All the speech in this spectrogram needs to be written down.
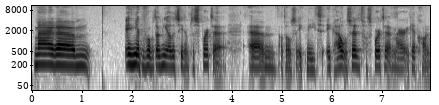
Maar um, en je hebt bijvoorbeeld ook niet altijd zin om te sporten. Um, althans, ik niet. Ik hou ontzettend van sporten, maar ik heb gewoon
